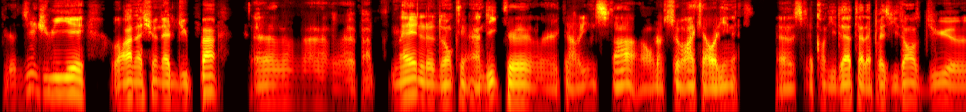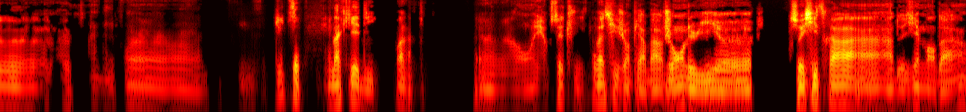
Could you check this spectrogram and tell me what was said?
le 10 juillet au Rat national du pain, euh, euh, mail donc indique que Caroline sera, on la recevra Caroline, sera candidate à la présidence du du qui dit. Voilà. On, on sait toujours pas si Jean-Pierre Barjon lui sollicitera un, un deuxième mandat. hein.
